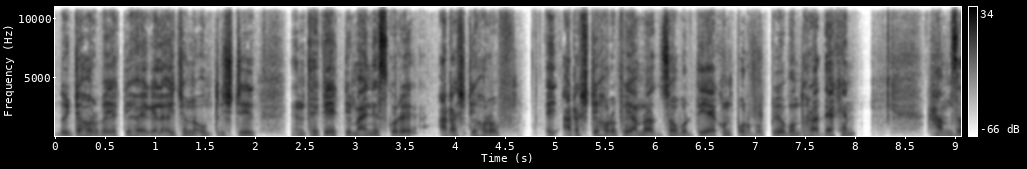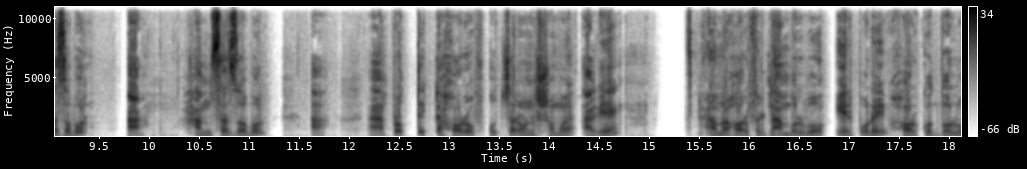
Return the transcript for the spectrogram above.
দুইটা হরফে একটি হয়ে গেল। এই জন্য উনত্রিশটির থেকে একটি মাইনাস করে আঠাশটি হরফ, এই আঠাশটি হরফে আমরা জবর দিয়ে এখন পড়ব। প্রিয় বন্ধুরা, দেখেন, হামজা জবর, আ, হামজা জবর আ, প্রত্যেকটা হরফ উচ্চারণের সময় আগে আমরা হরফের নাম বলব, এরপরে হরকত বলব,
